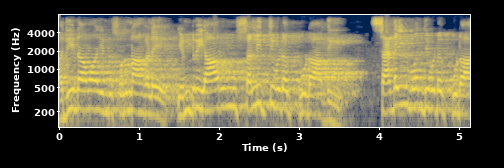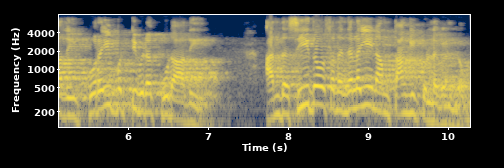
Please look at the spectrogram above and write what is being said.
மதீனாவா என்று சொன்னாங்களே என்று யாரும் சலித்து விடக்கூடாது சடை வந்து விடக்கூடாது குறைபட்டு விடக்கூடாது அந்த சீதோசன நிலையை நாம் தாங்கிக் கொள்ள வேண்டும்.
